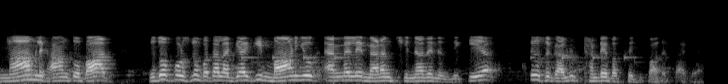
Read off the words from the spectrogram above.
ਨਾਮ ਲਿਖਾਉਣ ਤੋਂ ਬਾਅਦ ਜਦੋਂ ਪੁਲਿਸ ਨੂੰ ਪਤਾ ਲੱਗਿਆ ਕਿ ਮਾਨਯੋਗ ਐਮਐਲਏ ਮੈਡਮ ਛੀਨਾ ਦੇ ਨਜ਼ਦੀਕੀ ਆ, ਤੇ ਉਸ ਗੱਲ ਨੂੰ ਠੰਡੇ ਬਸਤੇ 'ਚ ਪਾ ਦਿੱਤਾ ਗਿਆ।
